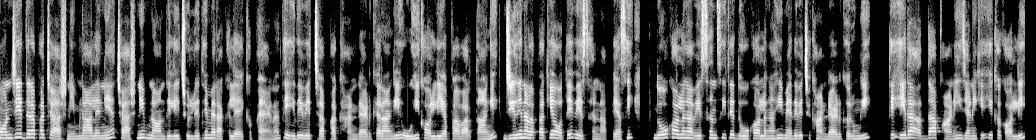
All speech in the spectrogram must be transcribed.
ਹੁਣ ਜੀ ਇੱਧਰ ਆਪਾਂ ਚਾਸ਼ਨੀ ਬਣਾ ਲੈਨੇ ਆ ਚਾਸ਼ਨੀ ਬਣਾਉਣ ਦੇ ਲਈ ਚੁੱਲ੍ਹੇ ਤੇ ਮੈਂ ਰੱਖ ਲਿਆ ਇੱਕ ਪੈਨ ਤੇ ਇਹਦੇ ਵਿੱਚ ਆਪਾਂ ਖੰਡ ਐਡ ਕਰਾਂਗੇ, ਉਹੀ ਕੌਲੀ ਆਪਾਂ ਵਰਤਾਂਗੇ, ਜਿਹਦੇ ਨਾਲ ਆਪਾਂ ਘਿਓ ਤੇ ਵੇਸਣ ਨਾਪਿਆ ਸੀ। ਦੋ ਕੌਲੀਆਂ ਵੇਸਣ ਸੀ ਤੇ ਦੋ ਕੌਲੀਆਂ ਹੀ ਮੈਂ ਇਹਦੇ ਵਿੱਚ ਖੰਡ ਐਡ ਕਰੂੰਗੀ। ਤੇ ਇਹਦਾ ਅੱਧਾ ਪਾਣੀ ਜਾਨੀ ਕਿ ਇੱਕ ਕੌਲੀ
